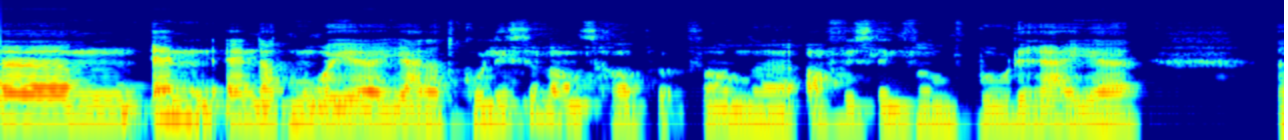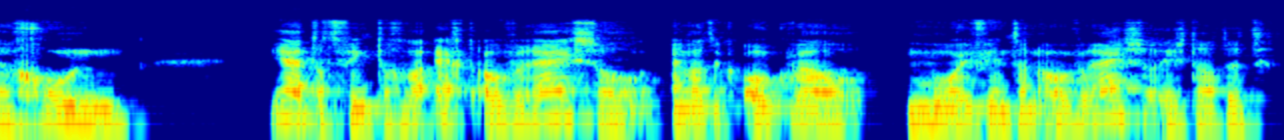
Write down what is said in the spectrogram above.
Um, en, en dat mooie, ja, dat coulissenlandschap van uh, afwisseling van boerderijen, uh, groen. Ja, dat vind ik toch wel echt Overijssel. En wat ik ook wel mooi vind aan Overijssel is dat het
